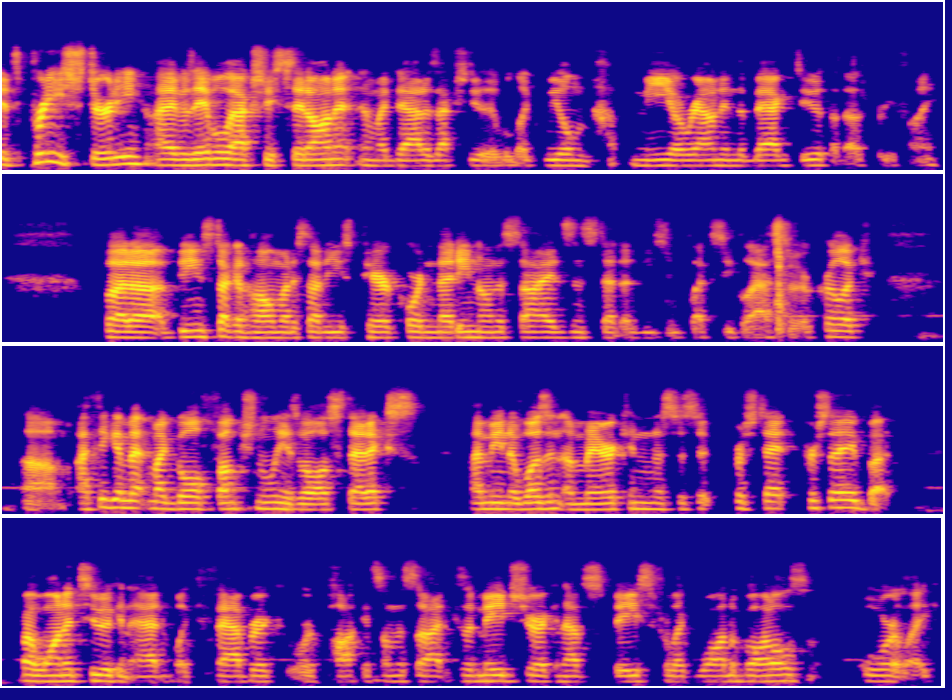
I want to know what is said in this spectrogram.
it's pretty sturdy. I was able to actually sit on it, and my dad was actually able to like wheel me around in the bag too. I thought that was pretty funny. But uh, being stuck at home, I decided to use paracord netting on the sides instead of using plexiglass or acrylic. Um, I think it met my goal functionally as well as aesthetics. I mean, it wasn't American per se, but if I wanted to, I can add like fabric or pockets on the side because I made sure I can have space for like water bottles or like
